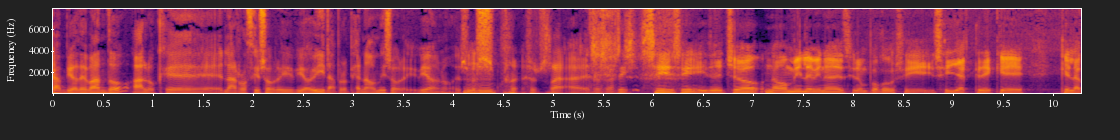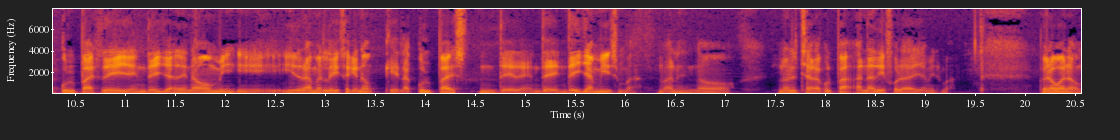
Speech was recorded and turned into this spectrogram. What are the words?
cambió de bando a lo que la Rocío sobrevivió y la propia Naomi sobrevivió, ¿no? Eso, es, eso es ra- eso es así. Sí, sí, y de hecho Naomi le viene a decir un poco si, si ella cree que, que la culpa es de ella, de, ella, de Naomi, y, y Dramer le dice que no, que la culpa es de, de- de ella misma, ¿vale? No, no le echa la culpa a nadie fuera de ella misma. Pero bueno,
